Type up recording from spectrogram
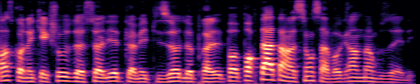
pense qu'on a quelque chose de solide comme épisode. là. Portez attention, ça va grandement vous aider.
